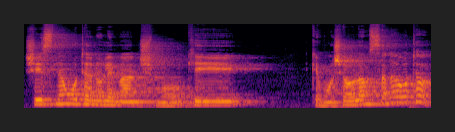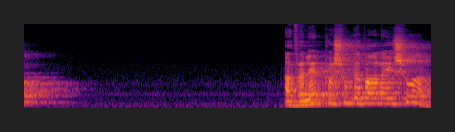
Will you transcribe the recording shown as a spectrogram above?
שישנאו אותנו למען שמו, כי כמו שהעולם שנא אותו. אבל אין פה שום דבר לישוע.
